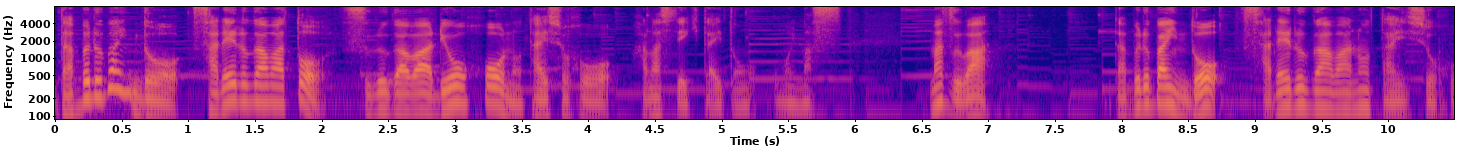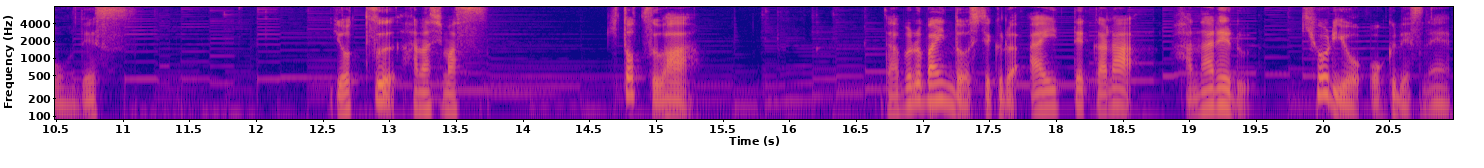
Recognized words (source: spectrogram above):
ダブルバインドをされる側とする側両方の対処法を話していきたいと思います。まずは、ダブルバインドをされる側の対処法です。4つ話します。1つは、ダブルバインドをしてくる相手から離れる距離を置くですね。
